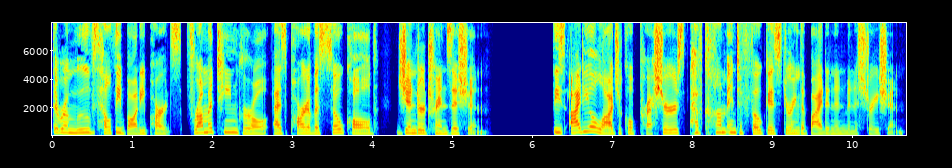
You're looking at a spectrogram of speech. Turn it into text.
that removes healthy body parts from a teen girl as part of a so called gender transition. These ideological pressures have come into focus during the Biden administration,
